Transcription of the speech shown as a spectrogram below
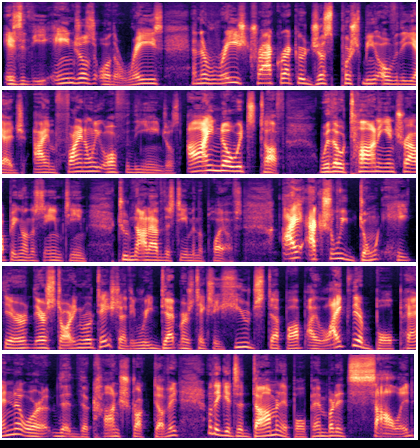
Is it the Angels or the Rays? And the Rays' track record just pushed me over the edge. I'm finally off of the Angels. I know it's tough with Ohtani and Trout being on the same team to not have this team in the playoffs. I actually don't hate their their starting rotation. I think Reid Detmers takes a huge step up. I like their bullpen or the, the construct of it. I don't think it's a dominant bullpen, but it's solid.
